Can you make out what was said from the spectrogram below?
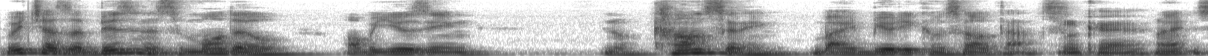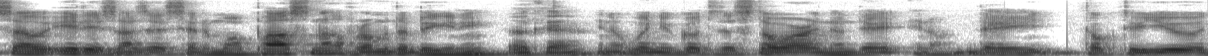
which has a business model of using, you know, counseling by beauty consultants. Okay. Right. So it is, as I said, more personal from the beginning. Okay. You know, when you go to the store and then they, you know, they talk to you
